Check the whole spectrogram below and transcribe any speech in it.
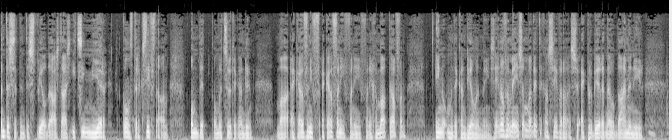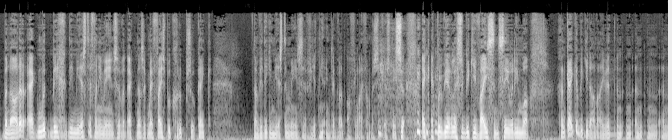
in te sit en te speel. Daar's daar's ietsie meer konstruksiefs daarin om dit om dit so te kan doen. Maar ek hou van die ek hou van die van die van die gemak daarvan en om dit kan deel met mense. En of vir mense onmiddellik te kan sê wat daar is. So ek probeer dit nou op daai manier benader. Ek moet bieg die meeste van die mense wat ek as ek my Facebook groep so kyk dan weet ek die meeste mense weet nie eintlik wat aflaai van musiek is nie. So ek ek probeer hulle so 'n bietjie wys en sê jy maar gaan kyk 'n bietjie daarna, jy weet in in in in in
